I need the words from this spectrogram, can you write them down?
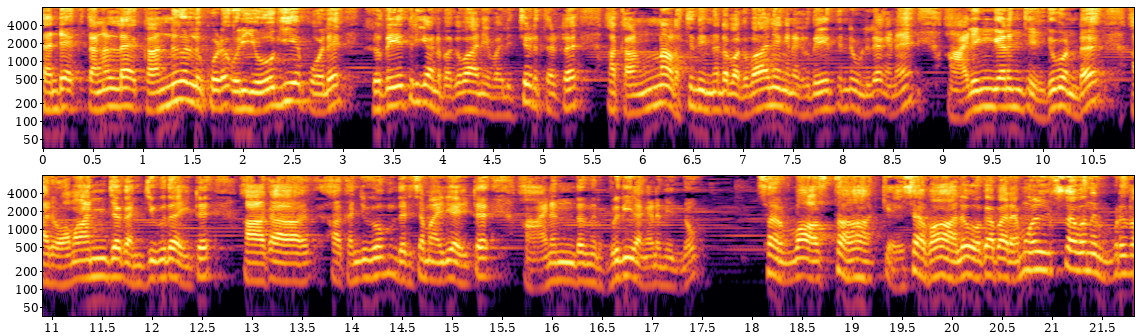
തന്റെ തങ്ങളുടെ കണ്ണുകളിൽ കൂടെ ഒരു യോഗിയെ പോലെ ഹൃദയത്തിലേക്കാണ് ഭഗവാനെ വലിച്ചെടുത്തിട്ട് ആ കണ്ണടച്ച് നിന്നിട്ട് ഭഗവാനെ അങ്ങനെ ഹൃദയത്തിന്റെ ഉള്ളിൽ അങ്ങനെ ആലിംഗനം ചെയ്തുകൊണ്ട് ആ രോമാഞ്ച കഞ്ചുകുതായിട്ട് ആ കഞ്ചുകം ധരിച്ച മാതിരിയായിട്ട് ആനന്ദ നിർവൃതിയിൽ അങ്ങനെ നിന്നു. സർവാസ്ഥ കേശവാലോക പരമോത്സവ നിർവൃത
